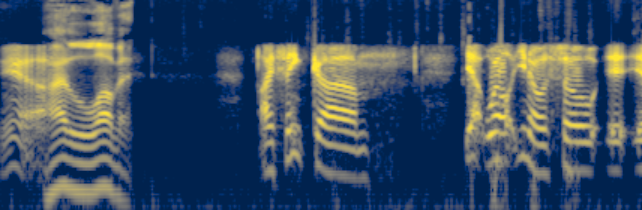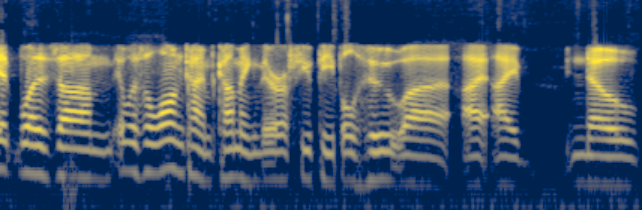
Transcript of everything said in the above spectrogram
yeah. I love it. I think, um, yeah. Well, you know, so it, it was um, it was a long time coming. There are a few people who uh, I, I know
